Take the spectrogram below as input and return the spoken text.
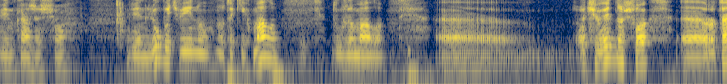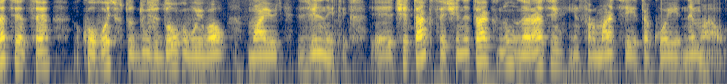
він каже, що він любить війну, ну таких мало, дуже мало. Очевидно, що е, ротація це когось, хто дуже довго воював, мають звільнити. Е, чи так це, чи не так, ну наразі інформації такої немало,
